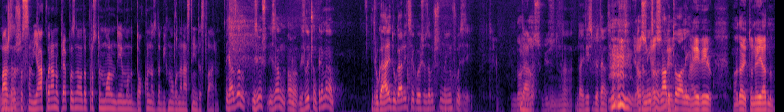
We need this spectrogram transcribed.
baš zato što sam jako rano prepoznao da prosto moram da imam ono dokonost da bih mogao da nastavim da stvaram. Ja znam, izviniš, znam, ono, iz ličnog primjera, drugari i drugarice koji su završili na infuziji. Da, Da. ja sam isto. Da, da i ti si bio tamo. Ja mi nismo znali bio. to, ali- Ne, i vi. Ma da, i to ne jednom.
